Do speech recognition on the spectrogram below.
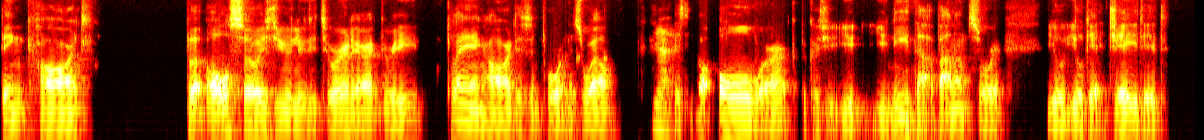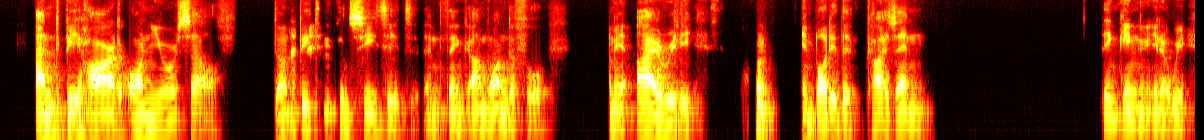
think hard. But also, as you alluded to earlier, I agree, playing hard is important as well. Yeah. It's not all work because you, you you need that balance or you'll you'll get jaded. And be hard on yourself. Don't be too conceited and think I'm wonderful. I mean, I really embodied the Kaizen thinking, you know, we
